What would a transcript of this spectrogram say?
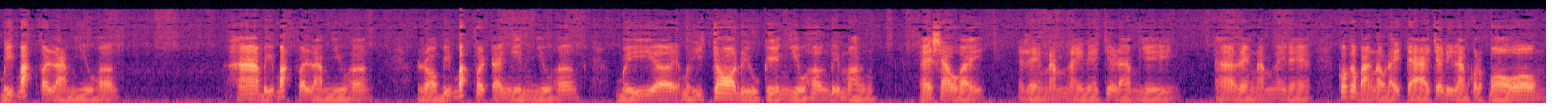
bị bắt phải làm nhiều hơn. Ha bị bắt phải làm nhiều hơn rồi bị bắt phải trải nghiệm nhiều hơn bị ờ, bị cho điều kiện nhiều hơn để mần tại sao vậy? Rèn nắm này nè chứ làm gì? Ha rèn nắm này nè có các bạn nào đại trà cho đi làm câu lạc bộ không?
